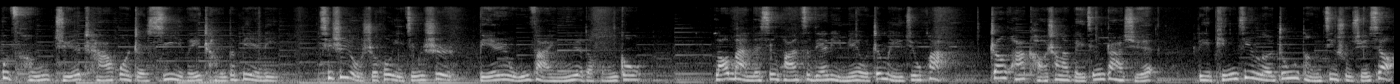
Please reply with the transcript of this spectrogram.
不曾觉察或者习以为常的便利，其实有时候已经是别人无法逾越的鸿沟。老版的新华字典里面有这么一句话：张华考上了北京大学，李平进了中等技术学校，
